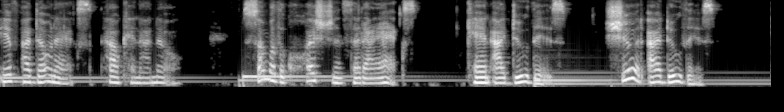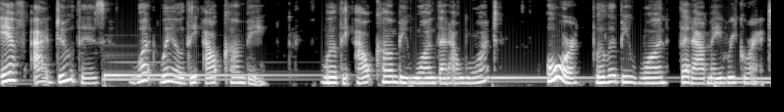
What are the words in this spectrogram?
If I don't ask, how can I know? Some of the questions that I ask can I do this? Should I do this? If I do this, what will the outcome be? Will the outcome be one that I want, or will it be one that I may regret?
